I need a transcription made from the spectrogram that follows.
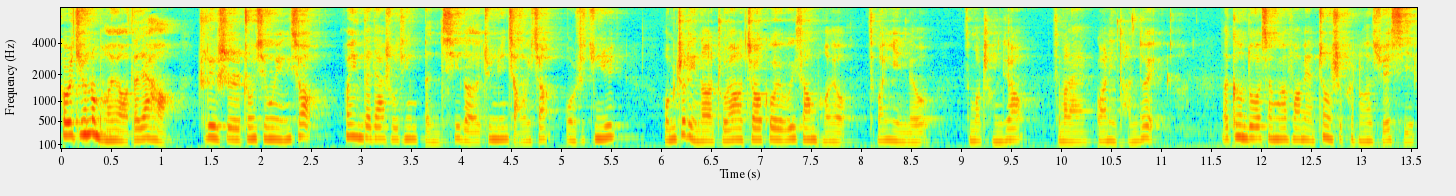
各位听众朋友，大家好，这里是中信微营销，欢迎大家收听本期的君君讲微商，我是君君。我们这里呢，主要教各位微商朋友怎么引流、怎么成交、怎么来管理团队。那更多相关方面正式课程的学习，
